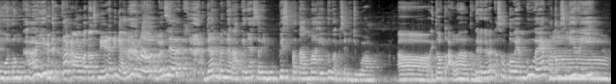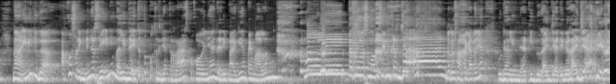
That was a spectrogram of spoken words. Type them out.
motong kain. Karena kalau potong sendiri nanti nggak lurus. bener dan bener akhirnya seribu piece pertama itu nggak bisa dijual. Oh, itu waktu awal tuh. Gara-gara kesotoyan gue potong Hmm. sendiri. Nah ini juga aku sering denger sih ini Mbak Linda itu tuh pekerja keras pokoknya dari pagi sampai malam ngulik terus ngurusin kerjaan terus sampai katanya udah Linda tidur aja tidur aja gitu.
